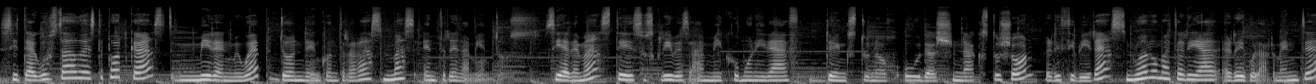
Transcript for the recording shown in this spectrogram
Si te ha gustado este podcast, mira en mi web donde encontrarás más entrenamientos. Si además te suscribes a mi comunidad Denkst du noch oder schnackst du schon, recibirás nuevo material regularmente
